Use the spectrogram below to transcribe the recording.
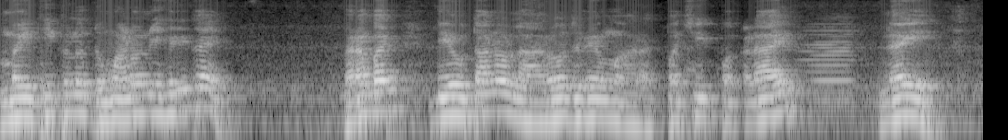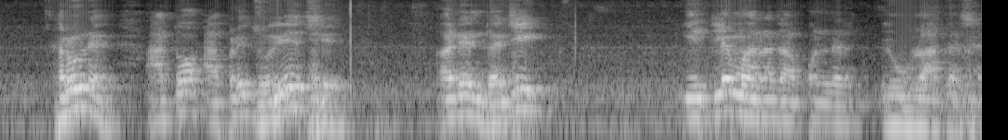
મહીથી પેલો ધુમાડો નીકળી જાય. બરાબર? દેવતાનો લારો જ રે મહારાજ. પછી પકડાય નહીં. ખરું ને? આ તો આપણે જોઈએ છે. અને નજીક એટલે મહારાજ આપણને એવું લાગે છે.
